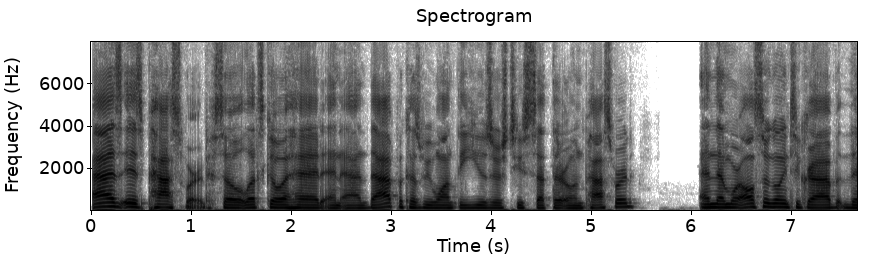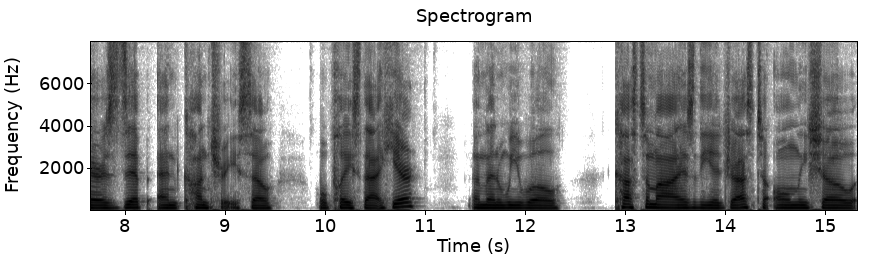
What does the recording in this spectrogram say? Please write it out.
as is password. So let's go ahead and add that because we want the users to set their own password. And then we're also going to grab their zip and country. So we'll place that here and then we will customize the address to only show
